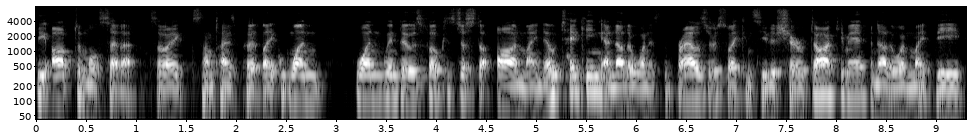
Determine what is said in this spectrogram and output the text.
the optimal setup. So I sometimes put like one one window is focused just on my note taking, another one is the browser so I can see the shared document, another one might be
